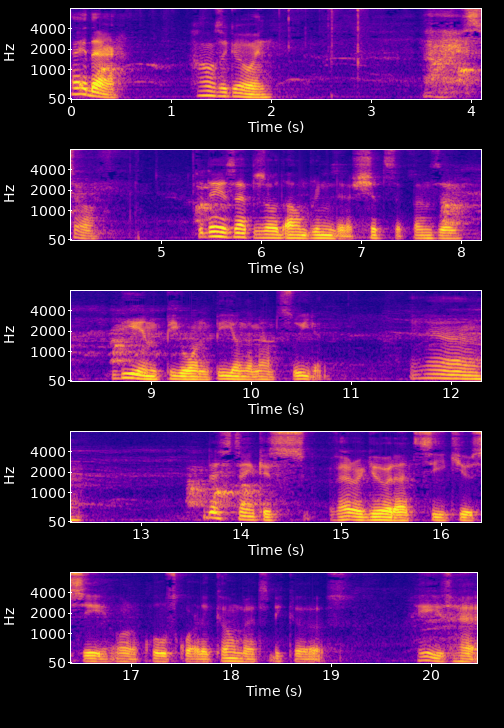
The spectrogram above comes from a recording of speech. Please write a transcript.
Hey there, how's it going? So, today's episode I'll bring the Schütze BMP-1P on the map Sweden. And this tank is very good at CQC or close quarter combats because he's ha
